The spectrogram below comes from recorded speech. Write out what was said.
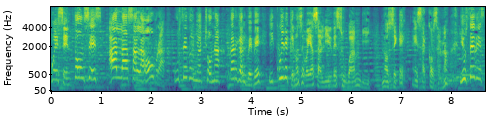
Pues entonces, alas a la obra. Usted, doña Chona, carga al bebé y cuide que no se vaya a salir de su Bambi. No sé qué, esa cosa, ¿no? Y ustedes,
